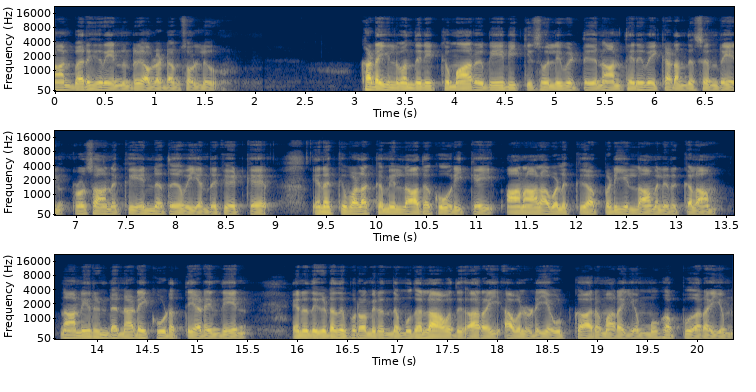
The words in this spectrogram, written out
நான் வருகிறேன் என்று அவளிடம் சொல்லு. கடையில் வந்து நிற்குமாறு பேபிக்கு சொல்லிவிட்டு நான் தெருவை கடந்து சென்றேன். ரொசானுக்கு என்ன தேவை என்று கேட்க எனக்கு வழக்கமில்லாத கோரிக்கை ஆனால் அவளுக்கு அப்படி இல்லாமல் இருக்கலாம். நான் இருண்ட நடைக்கூடத்தை அடைந்தேன். எனது இடதுபுறம் இருந்த முதலாவது அறை அவளுடைய உட்காரும் அறையும் முகப்பு அறையும்.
